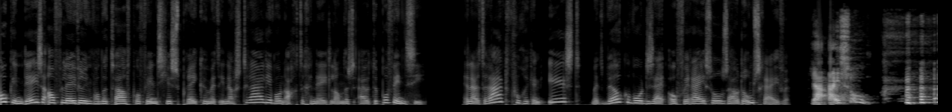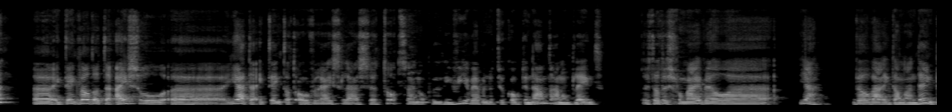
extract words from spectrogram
Ook in deze aflevering van de 12 provinciën spreken we met in Australië woonachtige Nederlanders uit de provincie. En uiteraard vroeg ik hen eerst met welke woorden zij Overijssel zouden omschrijven. Ja, IJssel. uh, ik denk wel dat de IJssel, uh, ja, ik denk dat Overijsselaars uh, trots zijn op hun rivier. We hebben natuurlijk ook de naam daaraan ontleend. Dus dat is voor mij wel, ja, wel waar ik dan aan denk.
